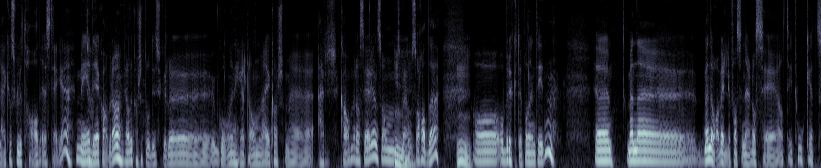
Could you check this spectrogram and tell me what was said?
Leica skulle ta det steget med det kameraet. Vi hadde kanskje trodd de skulle eh, gå en helt annen vei, kanskje med R-kameraserien, som, som jeg Mm. også hadde Mm. og, og brukte på den tiden. Eh, men, eh, men det var veldig fascinerende å se at de tok et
